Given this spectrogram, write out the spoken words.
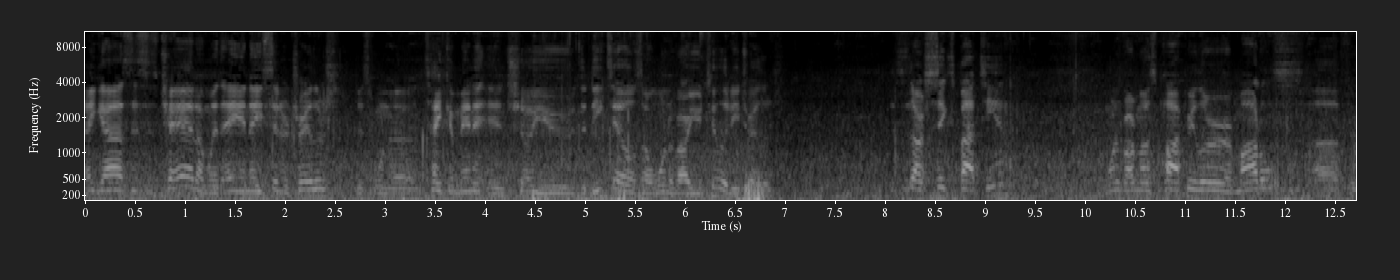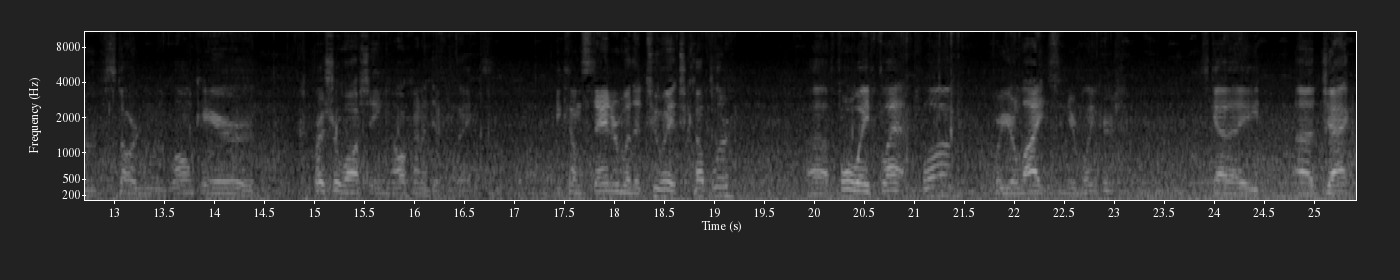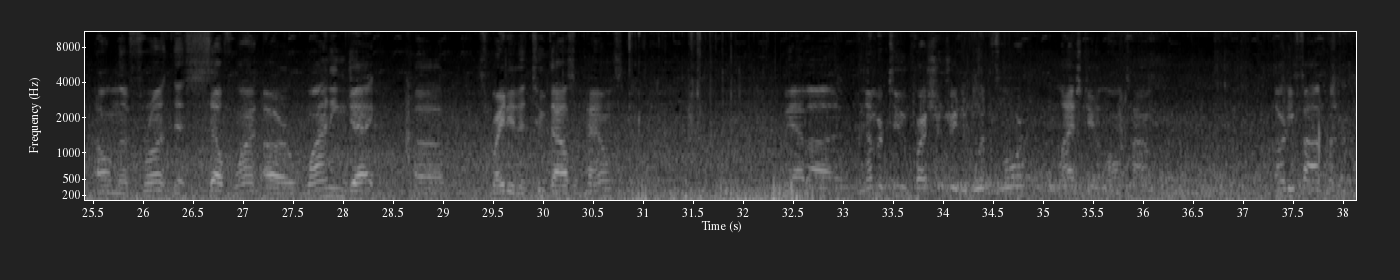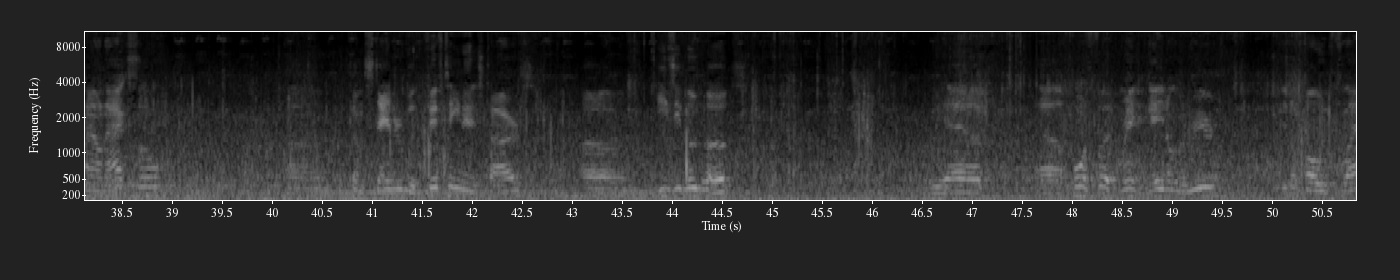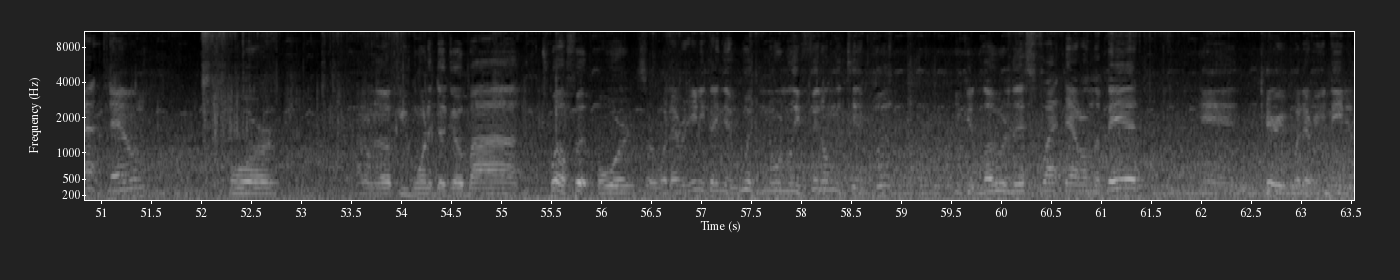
Hey guys, this is Chad. I'm with A&A Center Trailers. Just want to take a minute and show you the details on one of our utility trailers. This is our 6x10, one of our most popular models uh, for starting with lawn care, pressure washing, all kind of different things. It comes standard with a 2-inch coupler, uh, four-way flat plug for your lights and your blinkers. It's got a, a jack on the front that's self or winding jack. Uh, rated at 2,000 pounds. We have a number two pressure treated wood floor, last year a long time. 3,500 pound axle. Uh, comes standard with 15 inch tires. Uh, easy lube hubs. We have a four foot rent gate on the rear. It'll fold flat down for, I don't know if you wanted to go buy 12 foot boards or whatever, anything that wouldn't normally fit on the 10 foot you could lower this flat down on the bed and carry whatever you needed.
